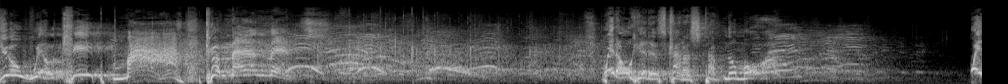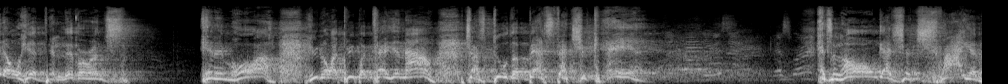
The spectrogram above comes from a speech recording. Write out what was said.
you will keep my commandments. We don't hear this kind of stuff no more. We don't hear deliverance anymore. You know what people tell you now? Just do the best that you can. As long as you're trying,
